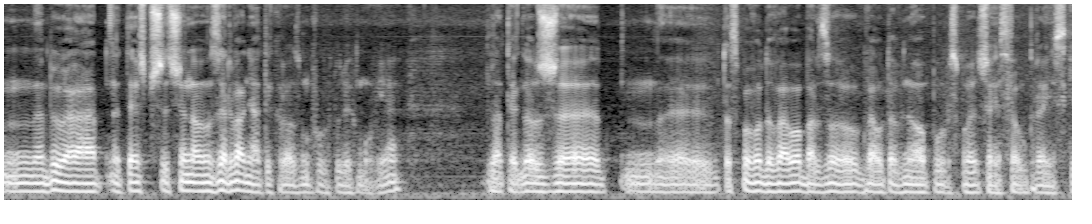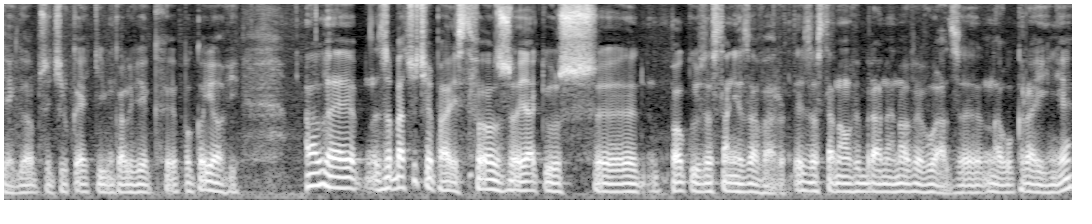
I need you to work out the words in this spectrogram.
mm, była też przyczyną zerwania tych rozmów, o których mówię, dlatego że mm, e, to spowodowało bardzo gwałtowny opór społeczeństwa ukraińskiego przeciwko jakimkolwiek pokojowi. Ale zobaczycie Państwo, że jak już e, pokój zostanie zawarty, zostaną wybrane nowe władze na Ukrainie,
